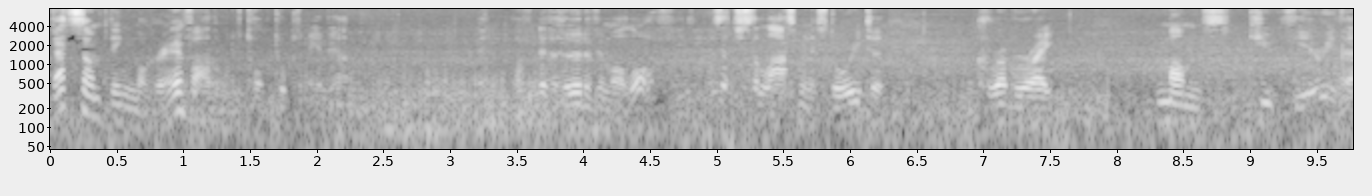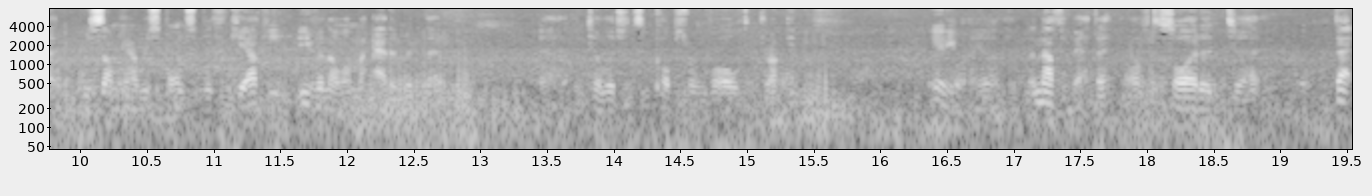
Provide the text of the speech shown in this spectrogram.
that's something my grandfather would have talked, to me about. And I've never heard of in my life. Is that just a last minute story to corroborate mum's cute theory that we're somehow responsible for Kauki, even though I'm adamant that intelligence and cops were involved in drug dealers? Anyway, uh, enough about that. I've decided uh, that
